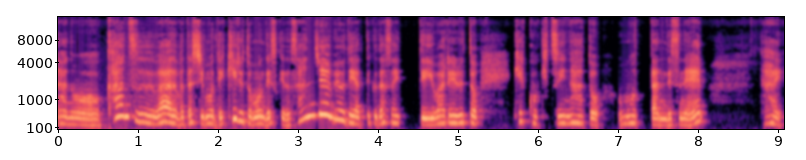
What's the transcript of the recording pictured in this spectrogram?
あの、数は私もできると思うんですけど、30秒でやってくださいって言われると結構きついなと思ったんですね。はい。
